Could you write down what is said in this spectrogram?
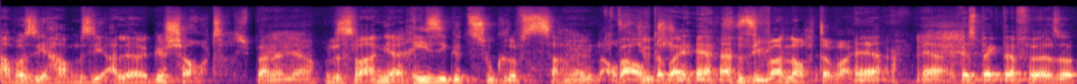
aber sie haben sie alle geschaut. Spannend, ja. Und es waren ja riesige Zugriffszahlen mhm, auf war YouTube. Auch dabei, ja. Sie waren auch dabei. Ja, ja, Respekt dafür. Also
